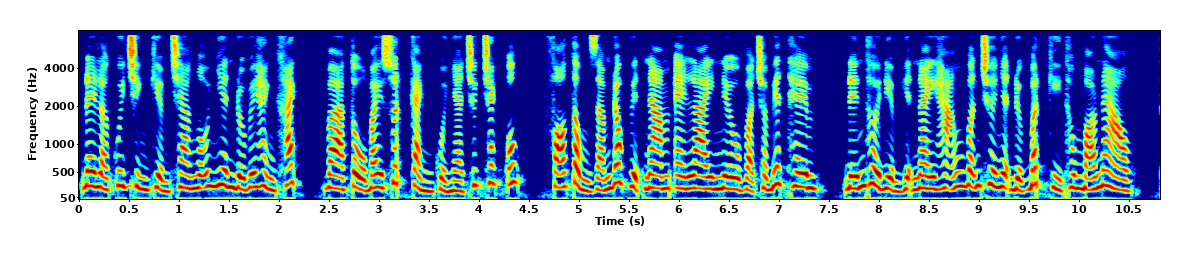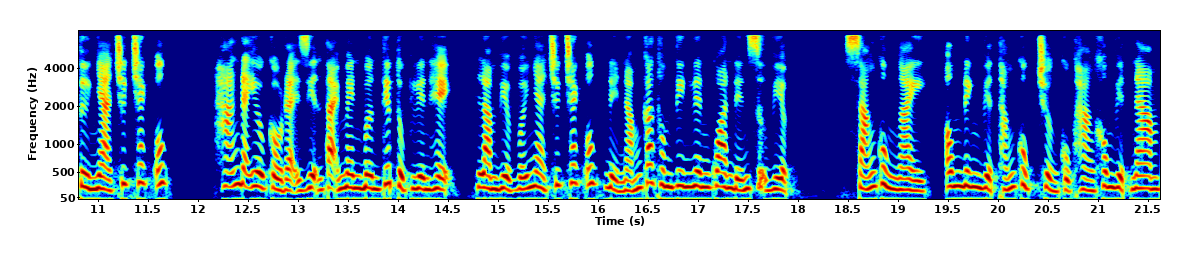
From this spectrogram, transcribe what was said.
Đây là quy trình kiểm tra ngẫu nhiên đối với hành khách và tổ bay xuất cảnh của nhà chức trách Úc, Phó Tổng Giám đốc Việt Nam Airlines nêu và cho biết thêm, đến thời điểm hiện nay hãng vẫn chưa nhận được bất kỳ thông báo nào từ nhà chức trách Úc. Hãng đã yêu cầu đại diện tại Melbourne tiếp tục liên hệ, làm việc với nhà chức trách Úc để nắm các thông tin liên quan đến sự việc. Sáng cùng ngày, ông Đinh Việt Thắng Cục trưởng Cục Hàng không Việt Nam,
